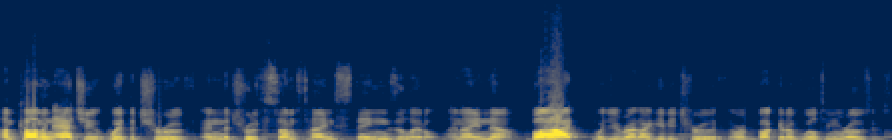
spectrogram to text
I'm coming at you with the truth, and the truth sometimes stings a little, and I know. But would you rather I give you truth or a bucket of wilting roses?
